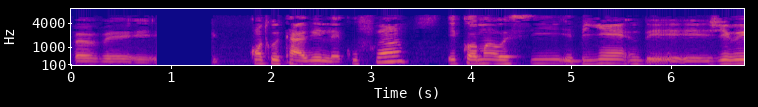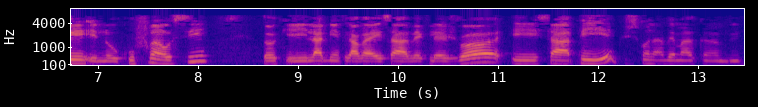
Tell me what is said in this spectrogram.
peuvent contrecarrer les coups francs et comment aussi bien gérer nos coups francs aussi. Donc, il a bien travaillé ça avec les joueurs et ça a payé puisqu'on avait marqué un but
